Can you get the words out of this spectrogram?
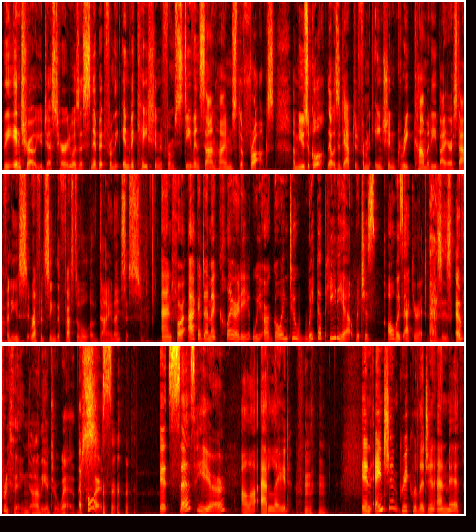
The intro you just heard was a snippet from The Invocation from Stephen Sondheim's The Frogs, a musical that was adapted from an ancient Greek comedy by Aristophanes referencing the festival of Dionysus. And for academic clarity, we are going to Wikipedia, which is always accurate. As is everything on the interwebs. Of course. it says here, a la Adelaide. In ancient Greek religion and myth,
